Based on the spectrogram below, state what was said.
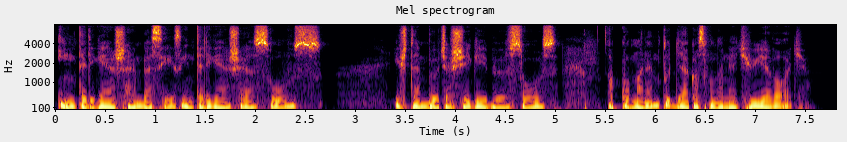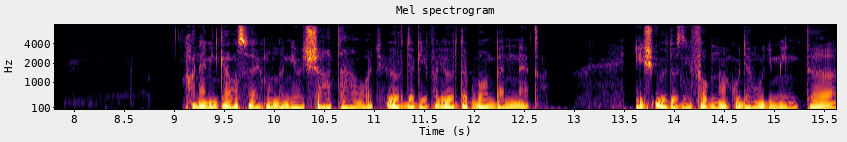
intelligensen beszélsz, intelligensen szólsz, Isten bölcsességéből szólsz, akkor már nem tudják azt mondani, hogy hülye vagy. Hanem inkább azt fogják mondani, hogy sátán vagy, ördögi vagy, ördög van benned. És üldözni fognak ugyanúgy, mint uh,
